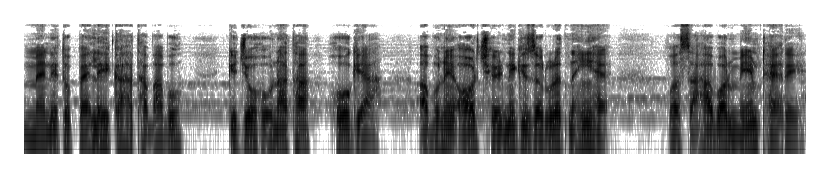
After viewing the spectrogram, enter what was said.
मैंने तो पहले ही कहा था बाबू कि जो होना था, हो गया। अब उन्हें और छेड़ने की ज़रूरत नहीं है। वह साहब और मेम ठहरे।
